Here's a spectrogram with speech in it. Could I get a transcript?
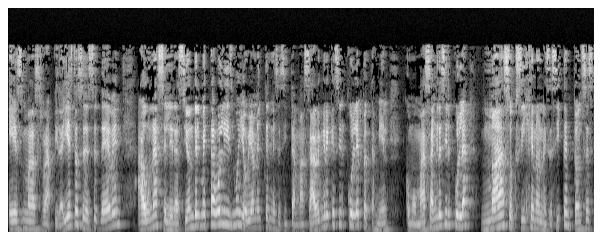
es más rápida. Y estas se deben a una aceleración del metabolismo y obviamente necesita más sangre que circule, pero también como más sangre circula, más oxígeno necesita, entonces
